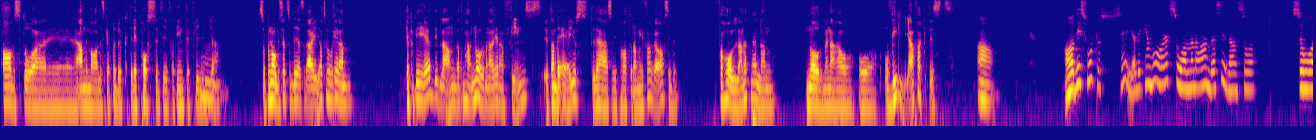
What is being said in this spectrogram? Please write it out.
avstå eh, animaliska produkter. Det är positivt att inte flyga. Mm. Så på något sätt så blir det sådär, jag tror redan jag kan bli rädd ibland att de här normerna redan finns. Utan det är just det här som vi pratade om i förra avsnittet. Förhållandet mellan normerna och, och, och vilja faktiskt. Ja. Ja, det är svårt att säga. Det kan vara så, men å andra sidan så, så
